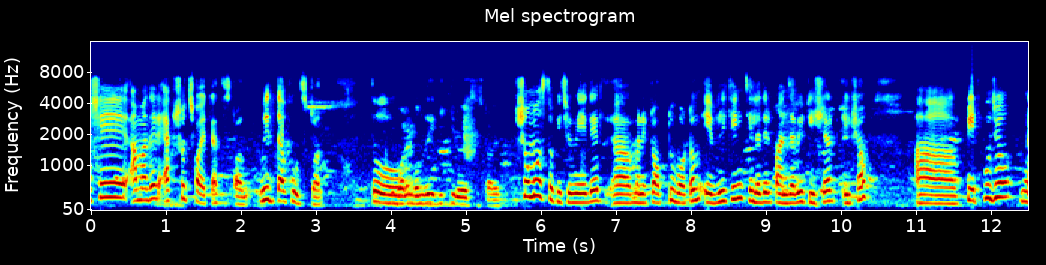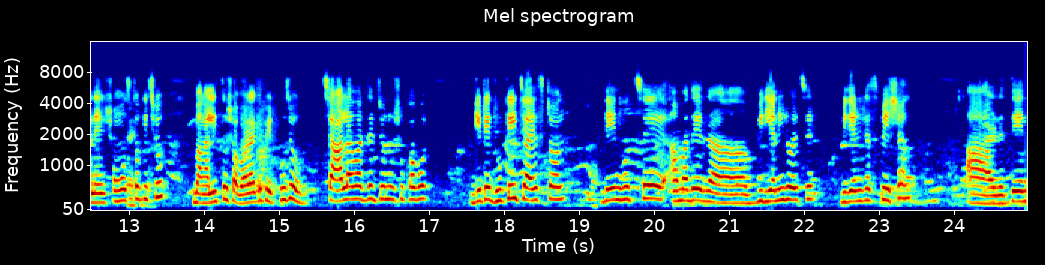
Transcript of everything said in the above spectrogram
আসে আমাদের একশো ছয়টা stall with the food stall তো কি কি রয়েছে স্টলে সমস্ত কিছু মেয়েদের মানে টপ টু বটম এভরিথিং ছেলেদের পাঞ্জাবি টি শার্ট এইসব পেট পুজো মানে সমস্ত কিছু। বাঙালির তো সবার আগে পেট পুজো। চা লাভারদের জন্য সুখবর। গেটে ঢুকেই চায়ের স্টল দেন হচ্ছে আমাদের আহ, বিরিয়ানি রয়েছে। বিরিয়ানিটা স্পেশাল আর দেন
